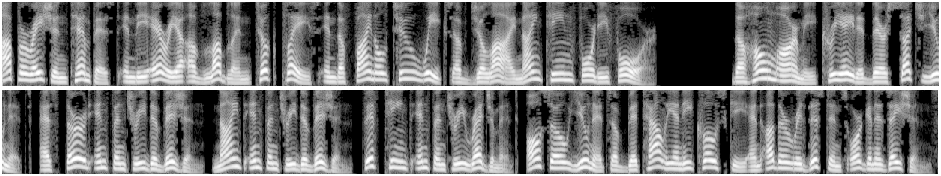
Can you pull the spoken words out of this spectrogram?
Operation Tempest in the area of Lublin took place in the final two weeks of July 1944. The Home Army created their such units, as 3rd Infantry Division, 9th Infantry Division, 15th Infantry Regiment, also units of Battalion Eklosky and other resistance organizations,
